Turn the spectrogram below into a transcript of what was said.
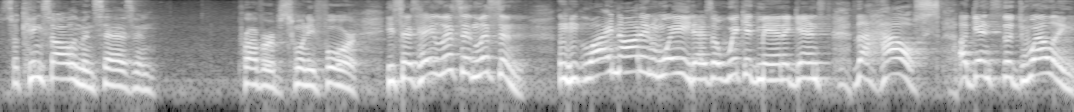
So King Solomon says in Proverbs 24. He says, Hey, listen, listen. Lie not in wait as a wicked man against the house, against the dwelling,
